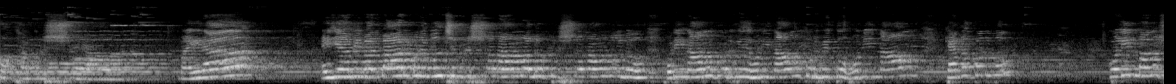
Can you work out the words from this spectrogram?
মাথা কৃষ্ণ। মায়েরা এই যে আমি বারবার করে বলছি, কৃষ্ণ নাম বলো, কৃষ্ণ নাম বলো হরি নাম করবে হরি নাম করবে তো হরি নাম কেন করব? কলির মানুষ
